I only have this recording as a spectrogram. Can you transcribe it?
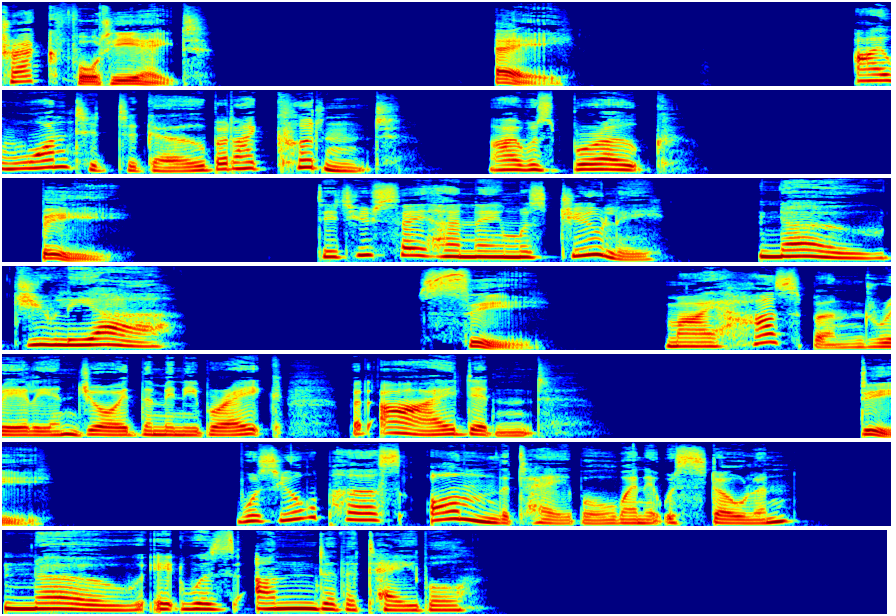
Track 48. A. I wanted to go, but I couldn't. I was broke. B. Did you say her name was Julie? No, Julia. C. My husband really enjoyed the mini break, but I didn't. D. Was your purse on the table when it was stolen? No, it was under the table.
